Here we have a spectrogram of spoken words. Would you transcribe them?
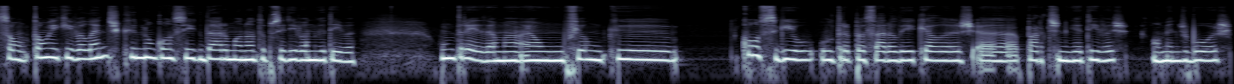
São tão equivalentes que não consigo dar uma nota positiva ou negativa. Um 3 é, uma, é um filme que conseguiu ultrapassar ali aquelas uh, partes negativas, ou menos boas,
